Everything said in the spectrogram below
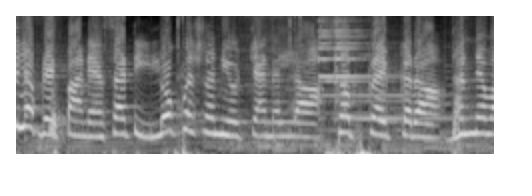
पुढील अपडेट पाहण्यासाठी लोकप्रश्न न्यूज चॅनलला सबस्क्राईब करा. धन्यवाद.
